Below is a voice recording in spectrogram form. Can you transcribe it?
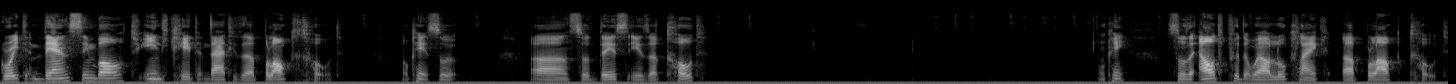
great than symbol to indicate that is a block code. Okay, so uh, so this is a code. Okay, so the output will look like a block code.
